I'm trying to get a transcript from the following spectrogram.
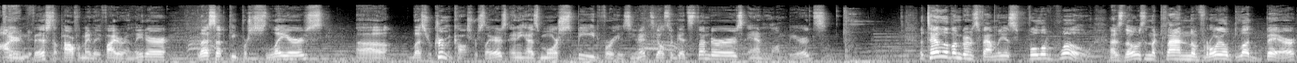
Iron Fist, a powerful melee fighter and leader. Less upkeep for Slayers, uh, less recruitment cost for Slayers, and he has more speed for his units. He also gets Thunderers and Longbeards. The tale of Ungrim's family is full of woe, as those in the clan of royal blood bear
